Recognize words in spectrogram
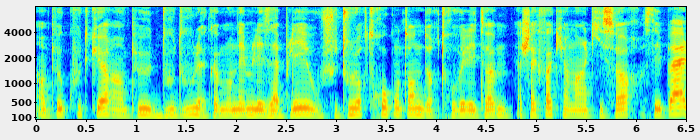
un peu coup de cœur, un peu doudou, là, comme on aime les appeler, où je suis toujours trop contente de retrouver les tomes à chaque fois qu'il y en a un qui sort. C'est pas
